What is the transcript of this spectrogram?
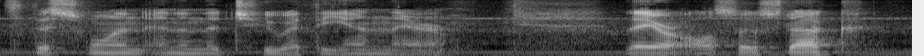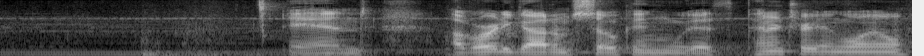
it's this one and then the two at the end there. They are also stuck. And I've already got them soaking with penetrating oil.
